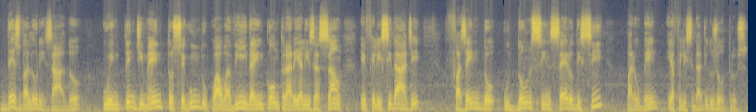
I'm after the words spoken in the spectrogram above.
desvalorizado o entendimento segundo o qual a vida encontra realização e felicidade, fazendo o dom sincero de si para o bem e a felicidade dos outros,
